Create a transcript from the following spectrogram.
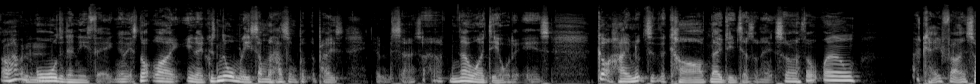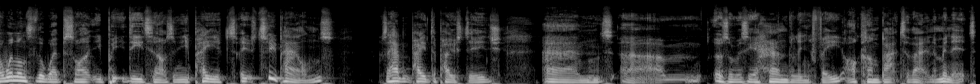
I haven't hmm. ordered anything, and it's not like you know because normally someone hasn't put the post. So, so I have no idea what it is. Got home, looked at the card, no details on it. So I thought, well, okay, fine. So I went onto the website, and you put your details, and you pay. It was two pounds because I hadn't paid the postage, and um, there was obviously a handling fee. I'll come back to that in a minute.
